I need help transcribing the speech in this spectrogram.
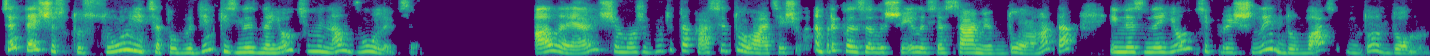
Це те, що стосується поведінки з незнайомцями на вулиці. Але ще може бути така ситуація, що ви, наприклад, залишилися самі вдома, так, і незнайомці прийшли до вас додому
